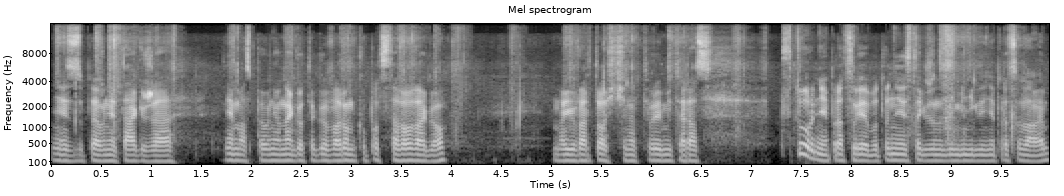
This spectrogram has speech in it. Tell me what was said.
nie jest zupełnie tak, że nie ma spełnionego tego warunku podstawowego moich wartości, nad którymi teraz wtórnie pracuję, bo to nie jest tak, że nad nimi nigdy nie pracowałem.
